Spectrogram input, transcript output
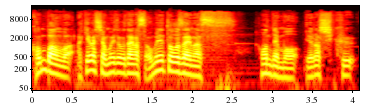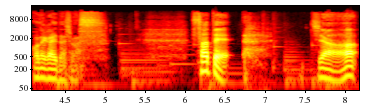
こんばんは。明けましておめでとうございます。おめでとうございます。本年もよろしくお願いいたします。さて、じゃあ、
